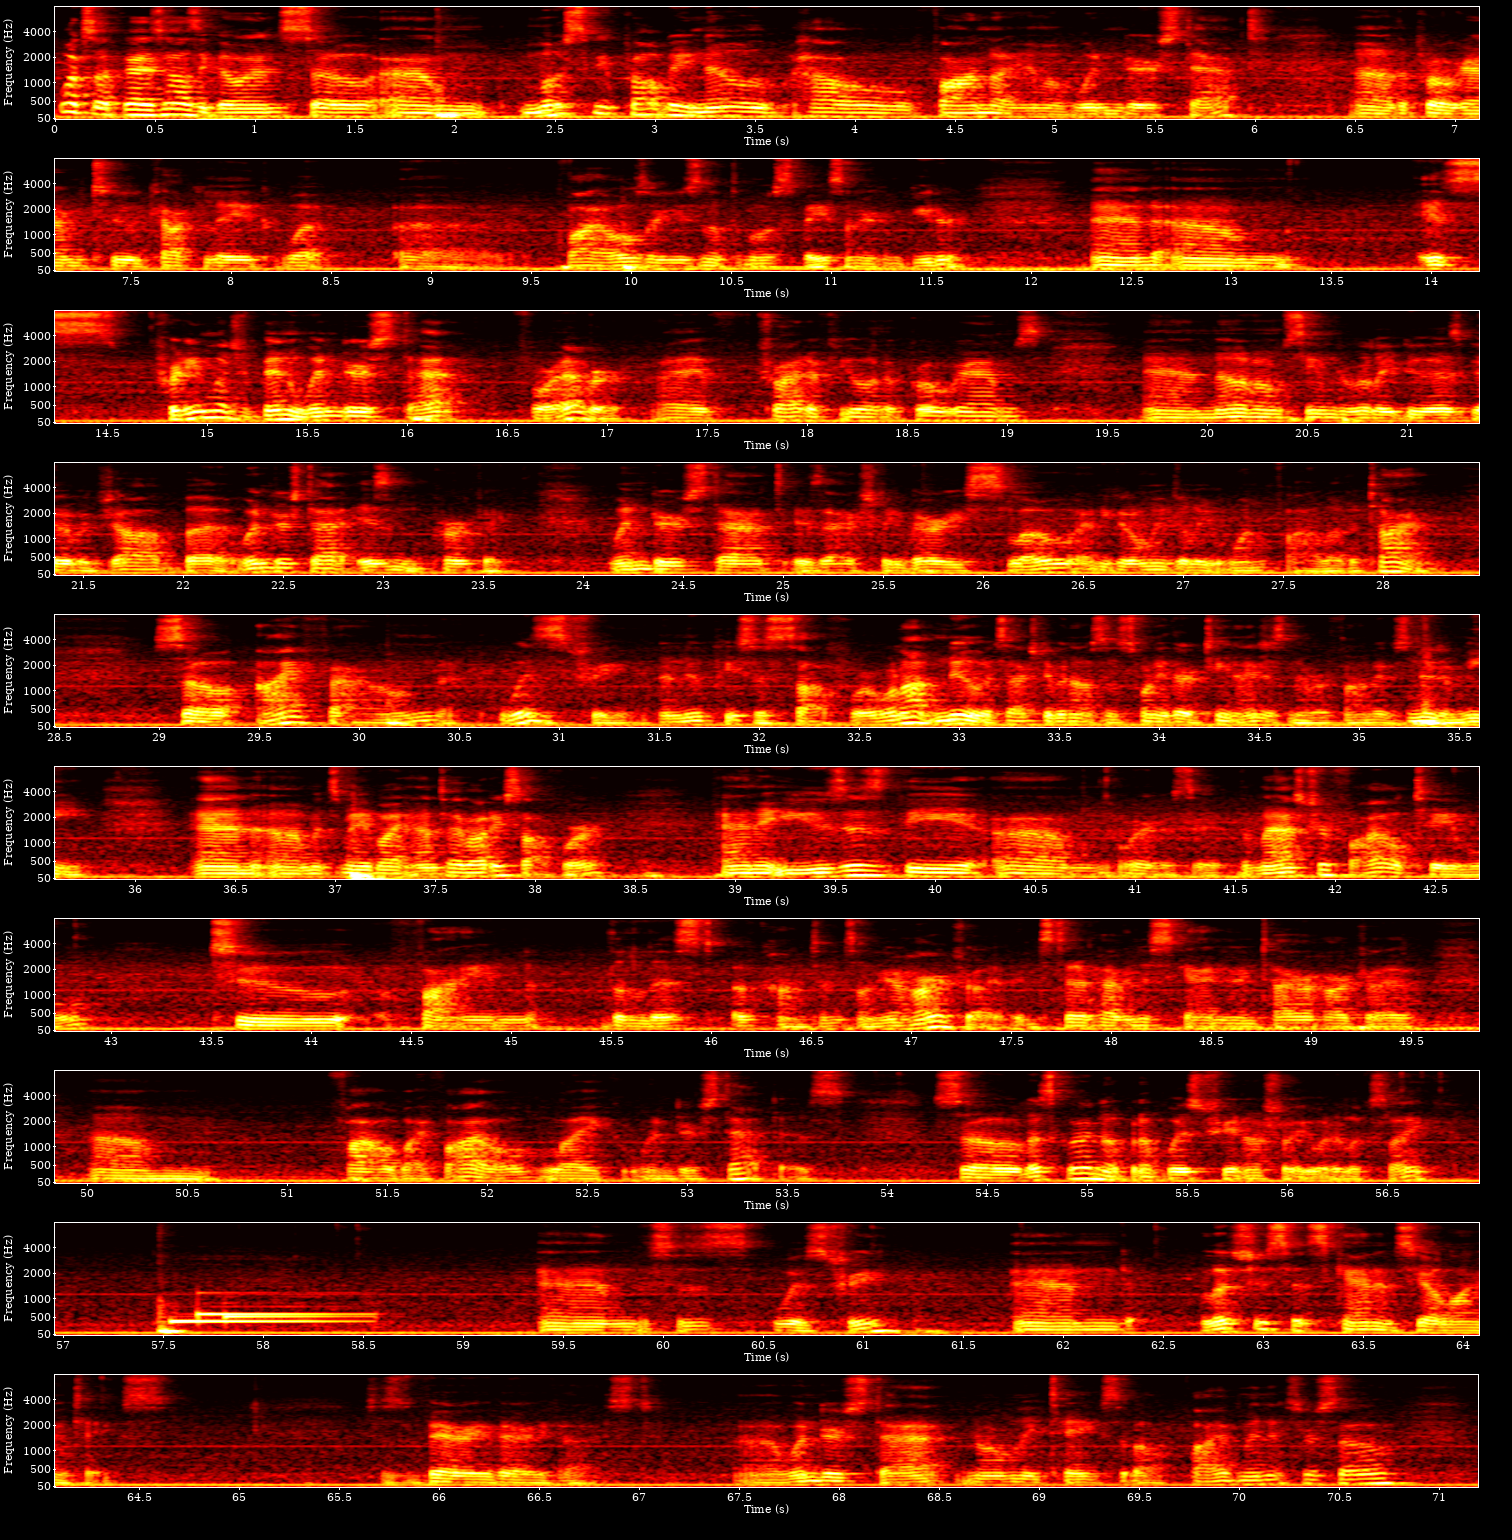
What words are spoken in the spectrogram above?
What's up, guys? How's it going? So, um, most of you probably know how fond I am of WinDirStat, uh, the program to calculate what uh, files are using up the most space on your computer. And um, it's pretty much been WinDirStat forever. I've tried a few other programs, and none of them seem to really do as good of a job, but WinDirStat isn't perfect. WinDirStat is actually very slow, and you can only delete one file at a time. So I found WizTree, a new piece of software. Well, not new. It's actually been out since 2013. I just never found it. It's new to me, and um, it's made by Antibody Software, and it uses the um, where is it? The master file table to find the list of contents on your hard drive instead of having to scan your entire hard drive um, file by file like WinDirStat does. So let's go ahead and open up WizTree and I'll show you what it looks like and this is WizTree. And let's just hit scan and see how long it takes. Just very, very fast. Uh, normally takes about five minutes or so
